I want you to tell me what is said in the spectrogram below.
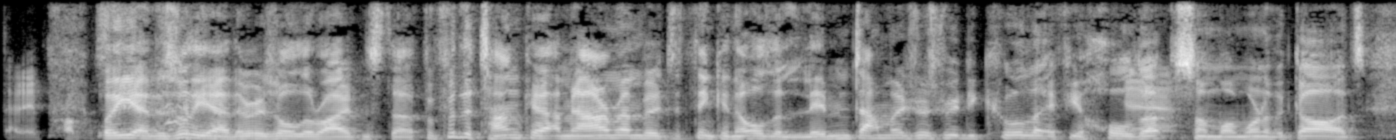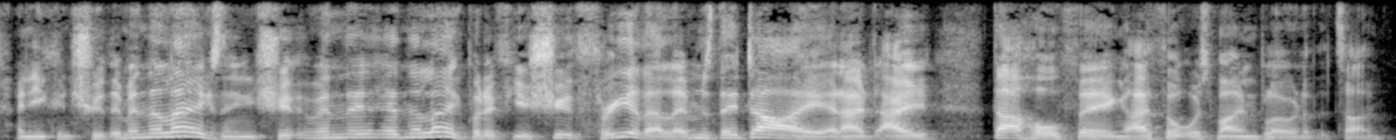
that it promised. Well, yeah, there's all yeah, there is all the ride and stuff. But for the tanker, I mean, I remember thinking that all the limb damage was really cool. That if you hold Yeah. up someone, one of the guards, and you can shoot them in the legs, and you shoot them in the in the leg. But if you shoot three of their limbs, they die. And I, I that whole thing, I thought was mind blowing at the time.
